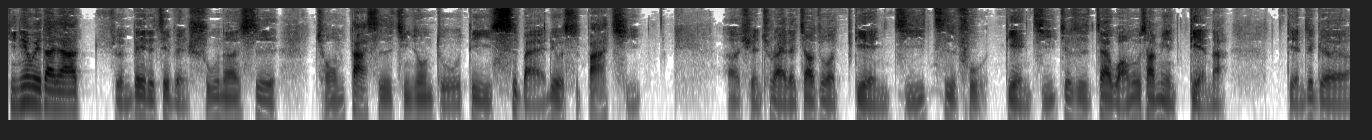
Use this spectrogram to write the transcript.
今天为大家准备的这本书呢，是从大师轻松读第四百六十八期，呃，选出来的，叫做“点击致富”。点击就是在网络上面点呐、点这个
